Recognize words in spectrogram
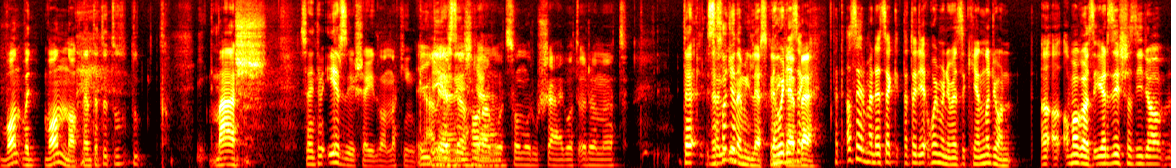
van, vagy vannak, nem? Tehát más... Szerintem érzéseid vannak inkább. Igen, Érzel igen. haragot, szomorúságot, örömöt. De, de ez hogyan nem illeszkedik hogy ebbe? ezek, hát azért, mert ezek, tehát hogy, hogy mondjam, ezek ilyen nagyon, a, a, a maga az érzés az így a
